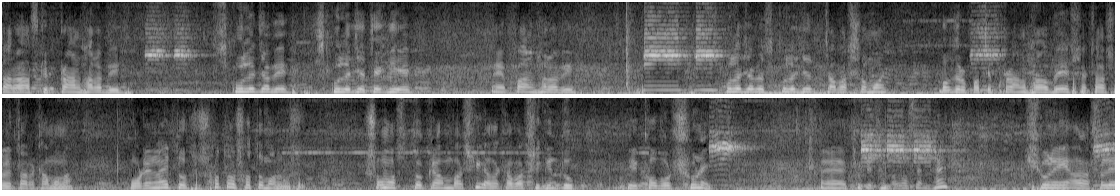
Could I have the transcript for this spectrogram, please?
তারা আজকে প্রাণ হারাবে। স্কুলে যাবে, স্কুলে যেতে গিয়ে প্রাণ হারাবে। স্কুলে যাবে, স্কুলে যে, যাবার সময় বজ্রপাতে প্রাণ হারাবে, সেটা আসলে তারা কামনা করে নাই তো শত শত মানুষ। সমস্ত গ্রামবাসী, এলাকাবাসী কিন্তু এই খবর শুনে ছুটেছেন ভালো আছেন হ্যাঁ? শুনে আর আসলে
